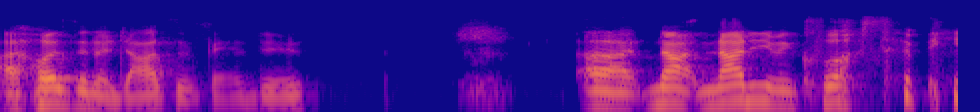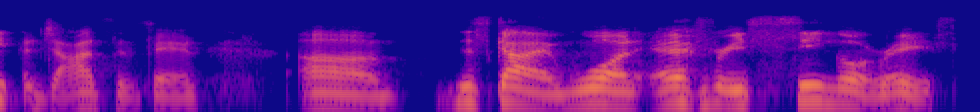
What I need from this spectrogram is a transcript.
I wasn't a Johnson fan, dude. Uh, not not even close to being a Johnson fan. Um, this guy won every single race,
